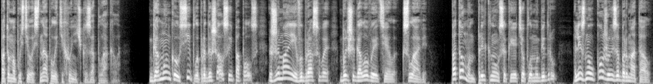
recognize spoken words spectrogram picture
потом опустилась на пол и тихонечко заплакала. Гомункул сипло продышался и пополз, сжимая и выбрасывая большеголовое тело к Славе. Потом он приткнулся к ее теплому бедру, лизнул кожу и забормотал.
